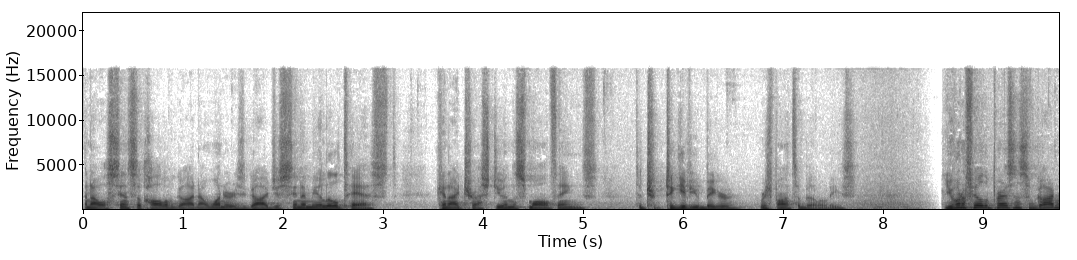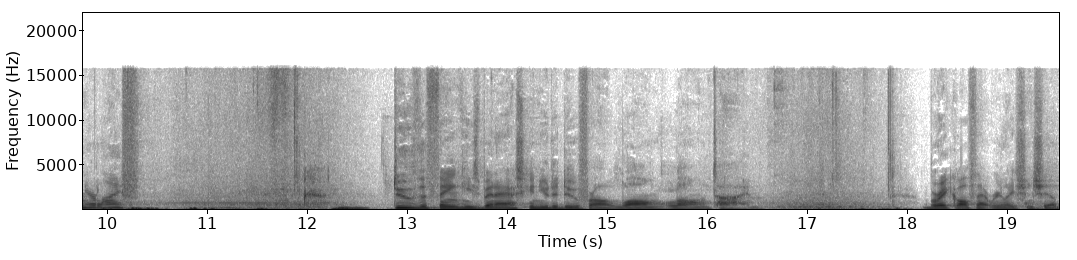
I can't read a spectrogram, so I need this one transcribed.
And I will sense the call of God. And I wonder, is God just sending me a little test? Can I trust you in the small things to, tr- to give you bigger responsibilities? You want to feel the presence of God in your life? Do the thing He's been asking you to do for a long, long time. Break off that relationship.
